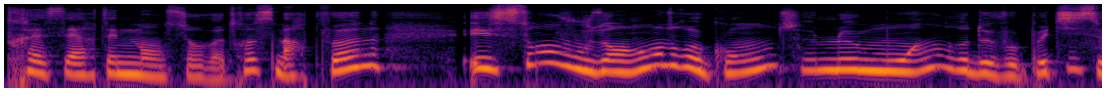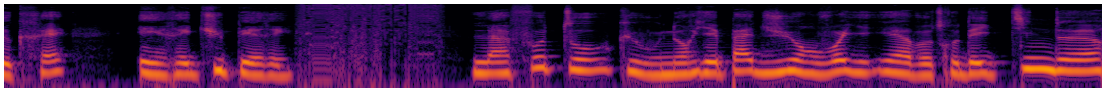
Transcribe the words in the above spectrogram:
très certainement sur votre smartphone, et sans vous en rendre compte, le moindre de vos petits secrets est récupéré. La photo que vous n'auriez pas dû envoyer à votre date Tinder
